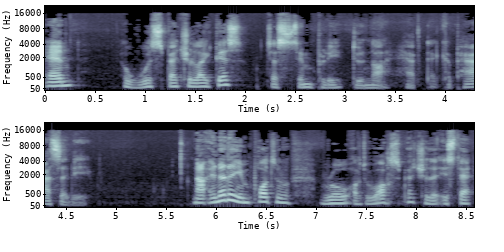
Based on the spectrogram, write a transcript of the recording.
And a wood spatula like this just simply do not have that capacity. Now, another important role of the wok spatula is that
